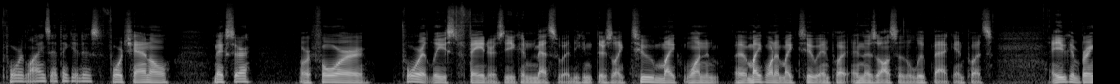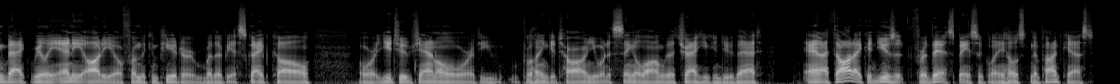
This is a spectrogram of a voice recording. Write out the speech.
four lines, I think it is, four channel mixer, or four four at least faders that you can mess with. You can there's like two mic one, uh, mic one and mic two input, and there's also the loopback inputs. And you can bring back really any audio from the computer, whether it be a Skype call or a YouTube channel, or if you're playing guitar and you want to sing along with a track, you can do that. And I thought I could use it for this, basically, hosting a podcast.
